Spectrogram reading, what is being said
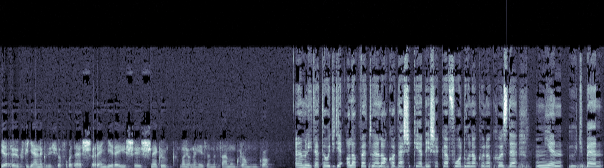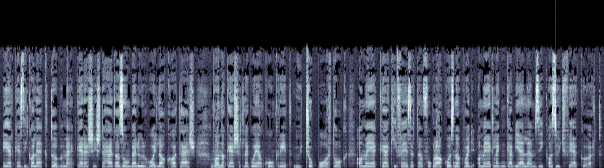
illetve ők figyelnek az ügyfélfogadás rendjére is, és nekünk nagyon nehéz lenne számunkra a munka. Említette, hogy ugye alapvetően lakhatási kérdésekkel fordulnak önökhöz, de milyen ügyben érkezik a legtöbb megkeresés, tehát azon belül, hogy lakhatás, vannak esetleg olyan konkrét ügycsoportok, amelyekkel kifejezetten foglalkoznak, vagy amelyek leginkább jellemzik az ügyfélkört?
